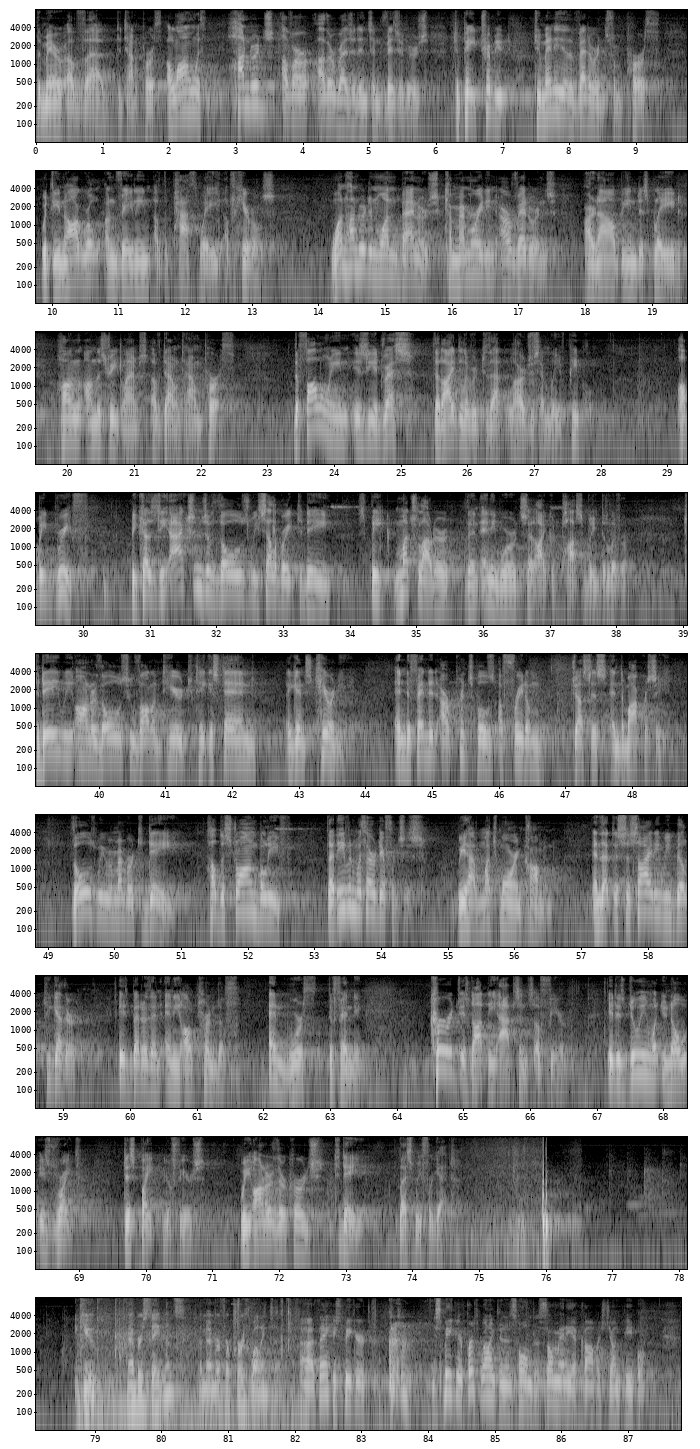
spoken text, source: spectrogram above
the mayor of uh, the town of Perth, along with hundreds of our other residents and visitors, to pay tribute to many of the veterans from Perth with the inaugural unveiling of the Pathway of Heroes. 101 banners commemorating our veterans are now being displayed hung on the street lamps of downtown Perth. The following is the address that I delivered to that large assembly of people. I'll be brief, because the actions of those we celebrate today speak much louder than any words that I could possibly deliver. Today, we honour those who volunteered to take a stand against tyranny and defended our principles of freedom, justice and democracy. Those we remember today held the strong belief that even with our differences, we have much more in common, and that the society we built together is better than any alternative and worth defending. Courage is not the absence of fear. It is doing what you know is right despite your fears. We honour their courage today, lest we forget. Thank you. Member statements. The member for Perth Wellington. Uh, thank you, Speaker. Speaker, Perth Wellington is home to so many accomplished young people.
